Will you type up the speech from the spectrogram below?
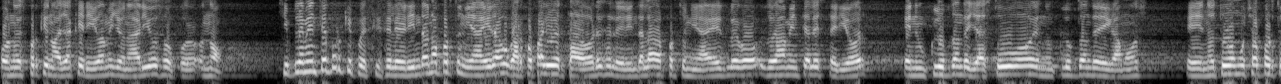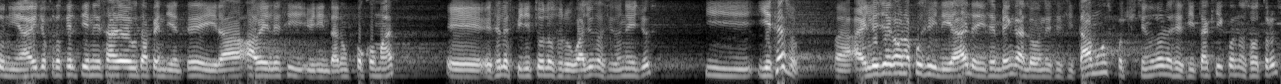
o no es porque no haya querido a Millonarios o, por- no, simplemente porque pues si se le brinda una oportunidad de ir a jugar Copa Libertadores, se le brinda la oportunidad de ir luego nuevamente al exterior en un club donde ya estuvo, en un club donde digamos eh, no tuvo mucha oportunidad y yo creo que él tiene esa deuda pendiente de ir a, Vélez y, y brindar un poco más. Eh, es el espíritu de los uruguayos, así son ellos. Y, y es eso, a a él le llega una posibilidad y le dicen, venga, lo necesitamos, Pochettino lo necesita aquí con nosotros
